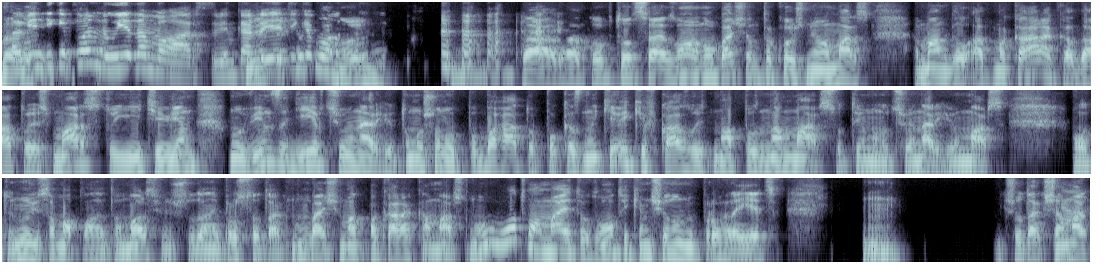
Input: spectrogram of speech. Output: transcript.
А він тільки планує на Марс. Він каже: Я тільки планую. Да, да. Тобто, це знову ну, бачимо також нього Марс Мангал Атмакарака, да, тобто Марс стоїть, і він ну він задіяв цю енергію, тому що ну багато показників, які вказують на на Марс, от іменно цю енергію Марс. От, ну і сама планета Марс, він ж туди не просто так. Ну, бачимо, Атмакарака Марс. Ну, от вам маєте, воно таким чином і програється. Якщо так, ще Так. Марс,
